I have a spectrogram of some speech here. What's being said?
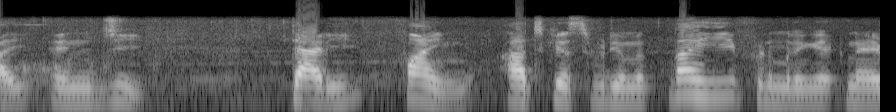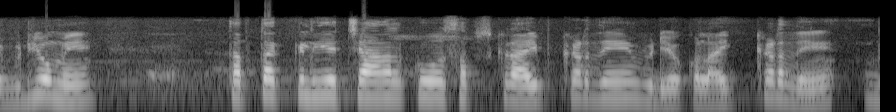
I N G terrifying आज के इस वीडियो में इतना ही। फिर मिलेंगे एक नए वीडियो में। तब तक के लिए चैनल को सब्सक्राइब कर दें वीडियो को लाइक कर दें।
